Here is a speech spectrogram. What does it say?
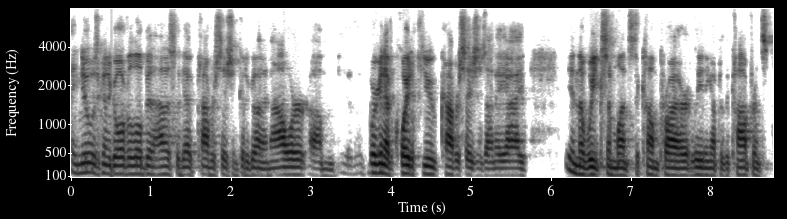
I knew it was going to go over a little bit. Honestly, that conversation could have gone an hour. Um, we're going to have quite a few conversations on AI in the weeks and months to come prior leading up to the conference.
